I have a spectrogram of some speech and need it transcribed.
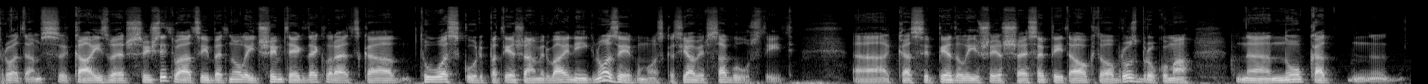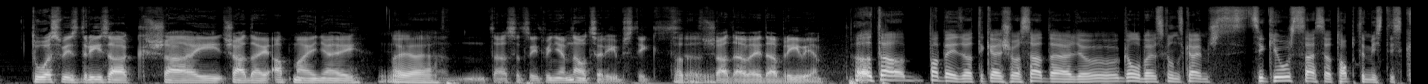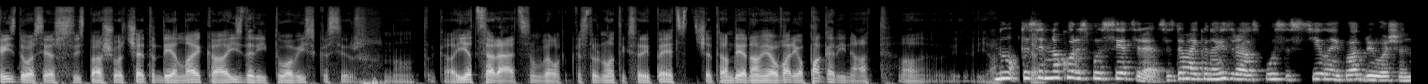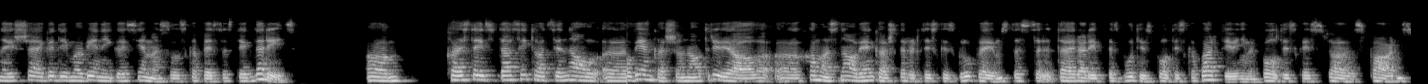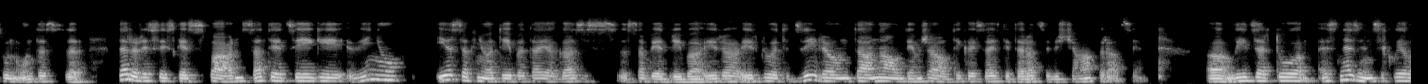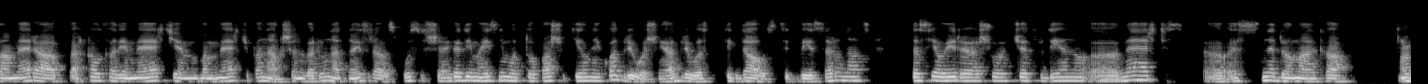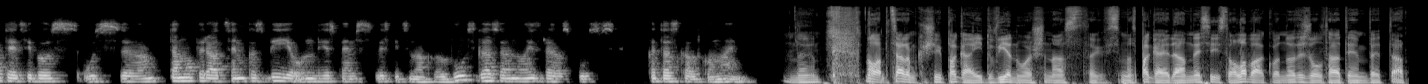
protams, kā izvērst šī situācija, bet nu, līdz šim tiek deklarēts, ka tos, kuri patiešām ir vainīgi noziegumos, kas jau ir sagūstīti, kas ir piedalījušies šajā 7. oktobra uzbrukumā, nu, kad tos visdrīzāk šai, šādai apmaiņai, nu, jā, jā. tā sacīt, viņiem nav cerības tikt Tad, šādā veidā brīviem. Tā, pabeidzot tikai šo sadaļu, Galubēvs kundze, kā jums, cik jūs esat optimistiski, ka izdosies vispār šo četru dienu laikā izdarīt to visu, kas ir nu, iecerēts, un vēl kas tur notiks arī pēc četrām dienām, jau var jau pagarināt. Jā, nu, tas jā. ir no kuras puses iecerēts. Es domāju, ka no Izraels puses ķīlnieku atbrīvošana ir šajā gadījumā vienīgais iemesls, kāpēc tas tiek darīts. Um, Kā es teicu, tā situācija nav uh, vienkārša, nav triviāla. Uh, Hamas nav vienkārši teroristisks grupējums, tas, tā ir arī pēc būtības politiska partija. Viņam ir politiskais spārns un, un tas uh, teroristiskais spārns. Attiecīgi viņu iesakņotība tajā gazas sabiedrībā ir, ir ļoti dziļa un tā nav, diemžēl, tikai saistīta ar atsevišķām operācijām. Līdz ar to es nezinu, cik lielā mērā ar kaut kādiem mērķiem, mērķu panākšanu var runāt no Izraels puses šajā gadījumā, izņemot to pašu ķilnieku atbrīvošanu. Ja atbrīvos tik daudz, cik bija sarunāts, tas jau ir šo četru dienu mērķis. Es nedomāju, ka attiecībā uz, uz tam operācijām, kas bija un iespējams visticamāk vēl būs Gazā no Izraels puses, ka tas kaut ko maina. Nē. Nu, labi, ceram, ka šī pagaidu vienošanās vismaz pagaidām nesīs to labāko no rezultātiem, bet tā,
